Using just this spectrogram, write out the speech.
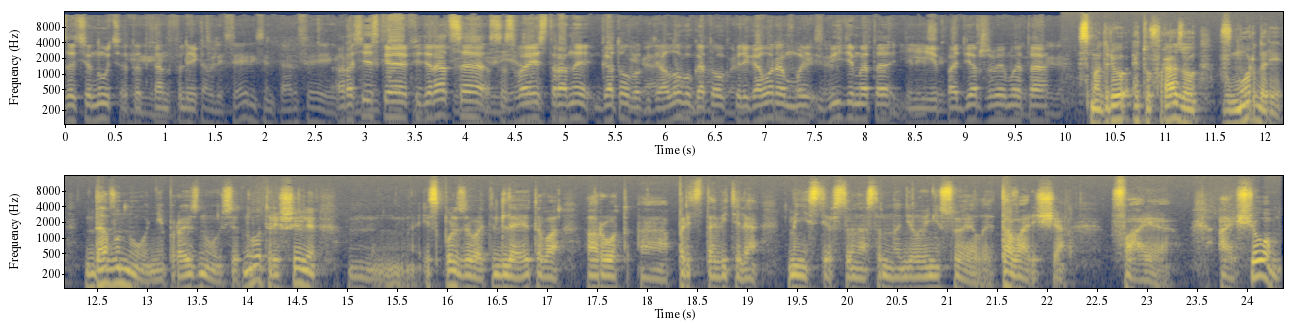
затянуть этот конфликт. конфликт. Российская Федерация со своей стороны готова к диалогу, готова к переговорам. Мы видим это и поддерживаем это. Смотрю, эту фразу в Мордоре давно не произносят. Ну вот решили использовать для этого род а, представителя Министерства иностранных дел Венесуэлы, товарища Фария. А еще,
